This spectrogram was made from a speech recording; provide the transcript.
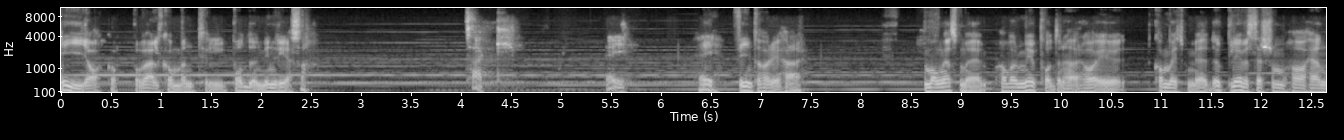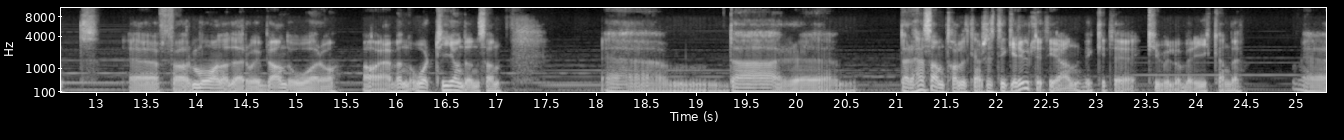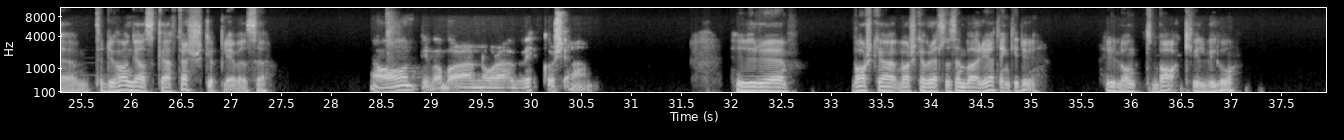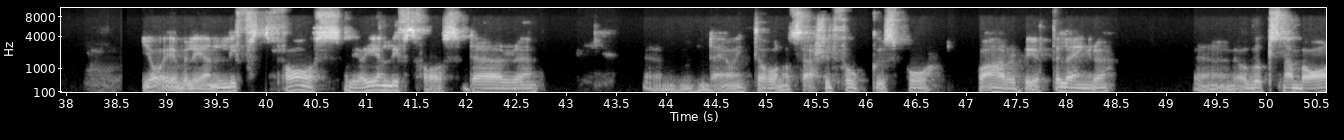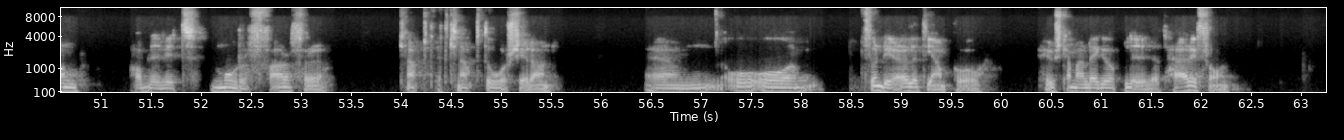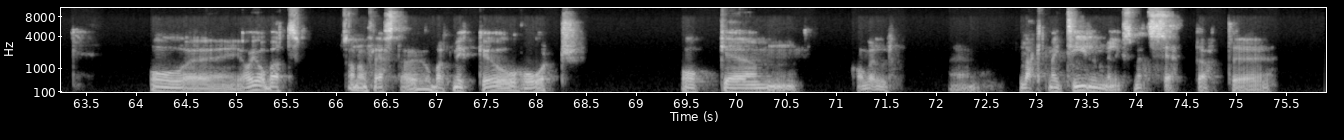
Hej Jakob och välkommen till podden Min Resa. Tack. Hej. Hej, fint att ha dig här. Många som är, har varit med i podden här har ju kommit med upplevelser som har hänt eh, för månader och ibland år och ja, även årtionden sedan. Eh, där, där det här samtalet kanske sticker ut lite grann, vilket är kul och berikande. Eh, för du har en ganska färsk upplevelse. Ja, det var bara några veckor sedan. Hur, eh, var, ska, var ska berättelsen börja, tänker du? Hur långt bak vill vi gå? Jag är väl i en livsfas, eller jag är i en livsfas där, eh, där jag inte har något särskilt fokus på, på arbete längre. Eh, jag har vuxna barn, har blivit morfar för knappt, ett knappt år sedan. Och, och funderar lite grann på hur ska man lägga upp livet härifrån. Och eh, jag har jobbat, som de flesta, har jobbat mycket och hårt. Och eh, har väl eh, lagt mig till med liksom ett sätt att, eh,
